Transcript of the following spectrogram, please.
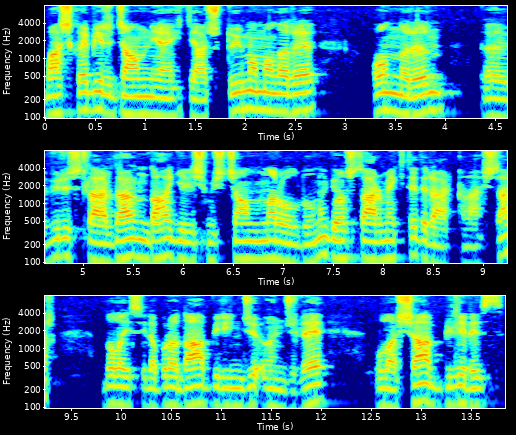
başka bir canlıya ihtiyaç duymamaları onların e, virüslerden daha gelişmiş canlılar olduğunu göstermektedir arkadaşlar. Dolayısıyla burada birinci öncüle ulaşabiliriz.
